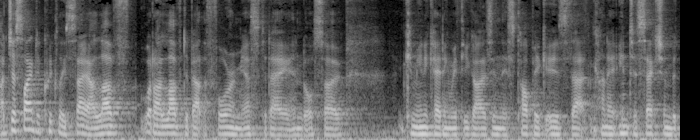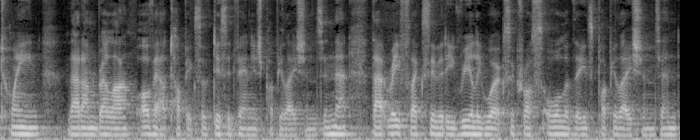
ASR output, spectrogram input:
I'd just like to quickly say I love what I loved about the forum yesterday and also communicating with you guys in this topic is that kind of intersection between that umbrella of our topics of disadvantaged populations and that that reflexivity really works across all of these populations. And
